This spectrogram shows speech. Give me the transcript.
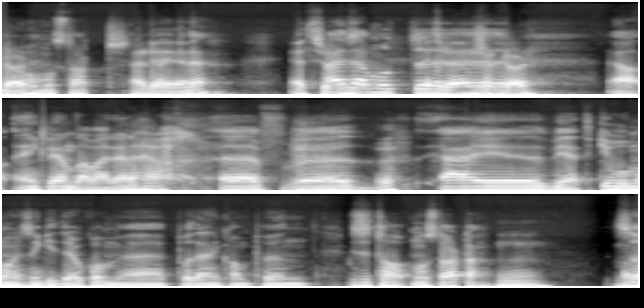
Det er nå mot start. Er Er det- det ikke det? Jeg tror, Nei, det er mot, jeg tror det er eh, Stjørdal. Ja, egentlig enda verre. Ja. Eh, eh, jeg vet ikke hvor mange som gidder å komme på den kampen hvis du taper mot Start. da Mm. Så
